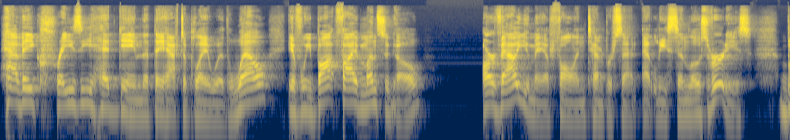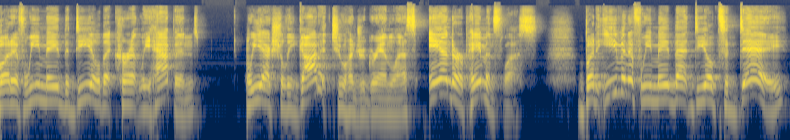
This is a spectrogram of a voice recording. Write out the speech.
have a crazy head game that they have to play with. Well, if we bought five months ago, our value may have fallen 10%, at least in Los Verdes. But if we made the deal that currently happened, we actually got it 200 grand less and our payments less. But even if we made that deal today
